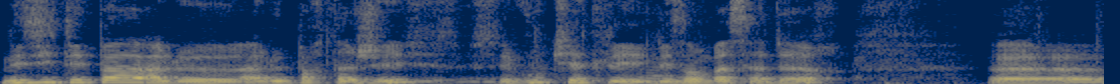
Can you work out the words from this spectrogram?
n'hésitez pas à le, à le partager. C'est vous qui êtes les, les ambassadeurs. Euh,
